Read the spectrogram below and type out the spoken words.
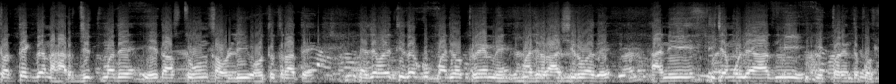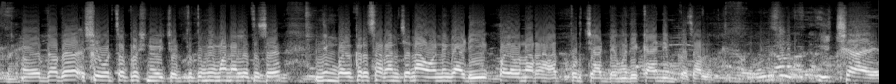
प्रत्येक जण हारजीत मध्ये येत असतो सावली होतच राहते. त्याच्यामुळे तिचा खूप माझ्यावर प्रेम आहे माझ्यावर आशीर्वाद आहे आणि तिच्यामुळे आज मी इथपर्यंत पोहोचलोय. अ, दादा शेवटचा प्रश्न विचारतो. तुम्ही म्हणाले तसं निंबाळकर सरांच्या नावाने गाडी पळवणार आहात पुढच्या अड्ड्यामध्ये काय नेमकं चालू? इच्छा आहे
